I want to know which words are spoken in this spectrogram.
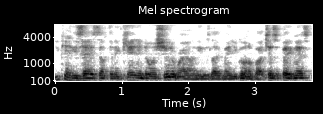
you can't he said something to Kenyon during shoot around. He was like, "Man, you going to participate in this?"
